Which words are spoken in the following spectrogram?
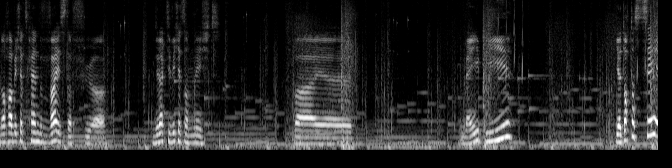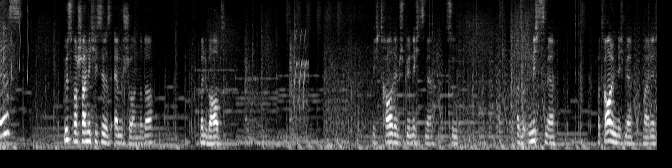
noch habe ich jetzt keinen Beweis dafür. Den aktiviere ich jetzt noch nicht. Weil... Maybe... Ja, doch das C ist? Höchstwahrscheinlich ist hier das M schon, oder? Wenn überhaupt. Ich traue dem Spiel nichts mehr zu. Also nichts mehr. Vertraue ihm nicht mehr, meine ich.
